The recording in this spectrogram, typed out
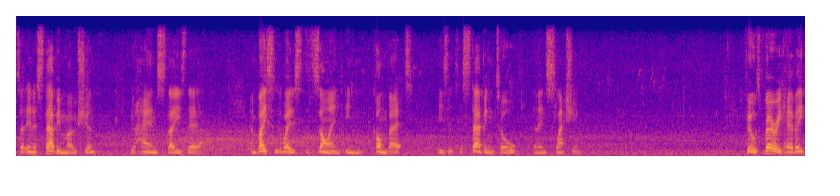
So in a stabbing motion your hand stays there and basically the way this is designed in combat is it's a stabbing tool and then slashing. Feels very heavy,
